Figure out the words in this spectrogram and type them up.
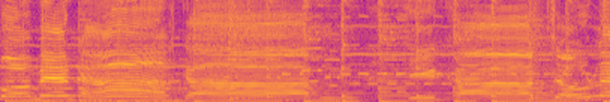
บ่แม่นอากาศที่ขาดเจ้าแล้ว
